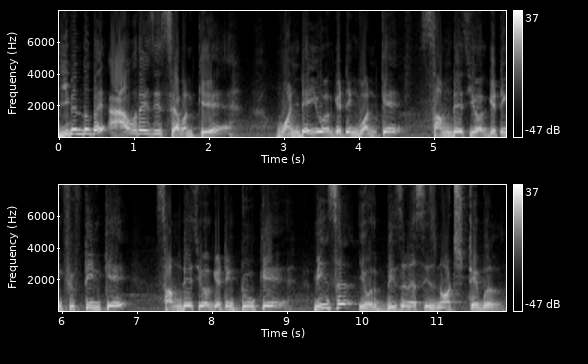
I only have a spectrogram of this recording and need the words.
even though the average is 7k one day you are getting 1k some days you are getting 15k some days you are getting 2k means uh, your business is not stable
